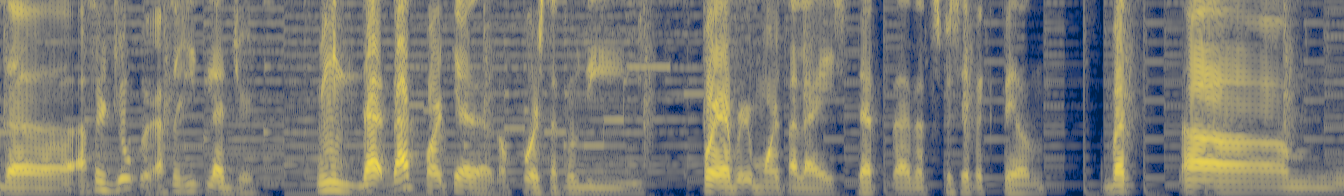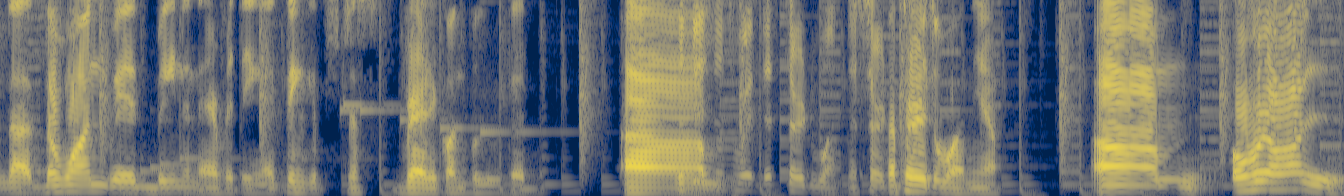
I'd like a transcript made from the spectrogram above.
the after Joker after Heath Ledger. I mean that that part, yeah, of course, that will be forever immortalized. That uh, that specific film, but um, the the one with Bane and everything, I think it's just very convoluted. Um, this is with the third one. The third. the third one, yeah. Um, overall,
